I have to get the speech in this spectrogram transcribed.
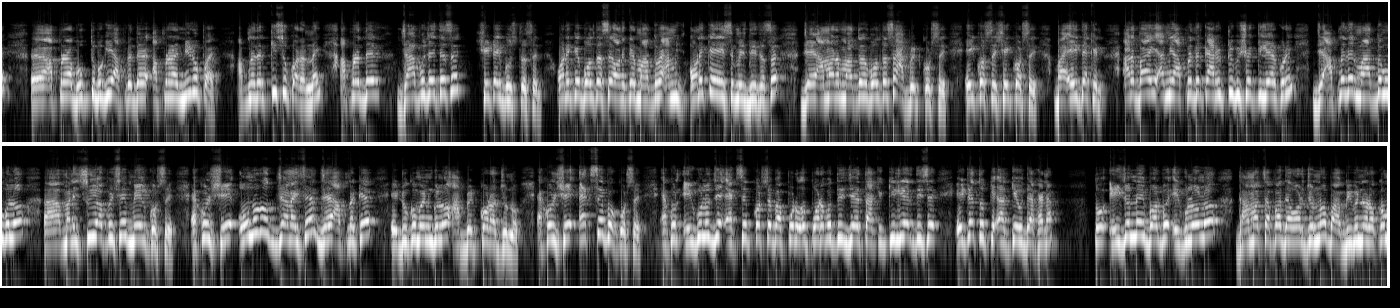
আপনারা ভুক্তভোগী, আপনাদের, আপনারা নিরুপায়। আপনাদের কিছু করার নাই। আপনাদের যা বুঝাইতেছে সেটাই বুঝতেছেন। অনেকে বলতেছে, অনেকের মাধ্যমে আমি, অনেকে এস এম এস দিতেছে যে আমার মাধ্যমে বলতেছে আপডেট করছে, এই করছে, সেই করছে। বা এই দেখেন, আর ভাই, আমি আপনাদেরকে আরেকটু বিষয় ক্লিয়ার করি যে আপনাদের মাধ্যমগুলো মানে সুই অফিসে মেল করছে। এখন সে অনুরোধ জানাইছে যে আপনাকে এই ডকুমেন্টগুলো আপডেট করার জন্য। এখন সে অ্যাকসেপ্টও করছে। এখন এইগুলো যে অ্যাকসেপ্ট করছে বা পরবর্তী যে তাকে ক্লিয়ার দিছে, এটা তো কেউ দেখে না। তো এই জন্যই বলব, এগুলো হলো ধামাচাপা দেওয়ার জন্য বা বিভিন্ন রকম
